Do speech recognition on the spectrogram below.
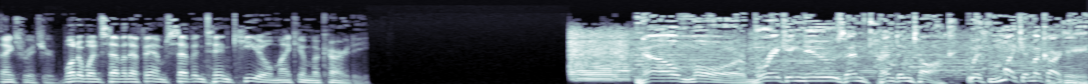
Thanks, Richard. 1017 FM, 710 Keel, Mike and McCarty. Now more breaking news and trending talk with Mike and McCarty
